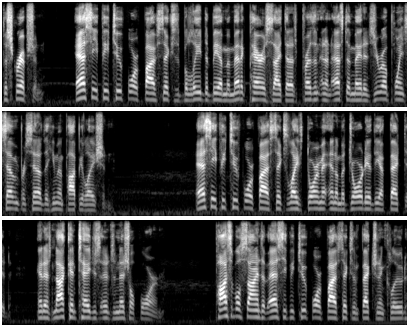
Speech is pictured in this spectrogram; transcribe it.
Description: SCP-2456 is believed to be a memetic parasite that is present in an estimated 0.7% of the human population. SCP-2456 lays dormant in a majority of the affected, and is not contagious in its initial form. Possible signs of SCP-2456 infection include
